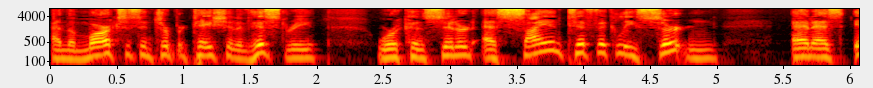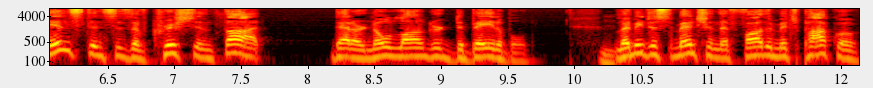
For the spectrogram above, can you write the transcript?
and the Marxist interpretation of history were considered as scientifically certain and as instances of Christian thought that are no longer debatable. Mm-hmm. Let me just mention that Father Mitch Pacwa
